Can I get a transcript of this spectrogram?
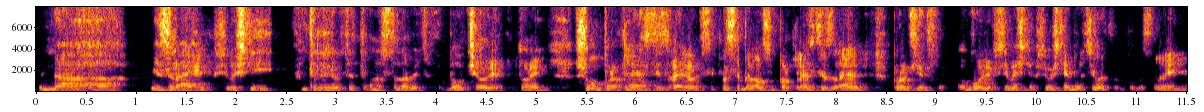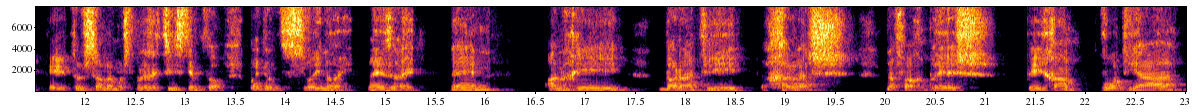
на Израиль, Всевышний контролирует это, он остановит это. Был человек, который шел проклясть Израиль. Он действительно собирался проклясть Израиль против воли Всевышнего. Всевышний обратил это благословение. И то же самое может произойти с тем, кто пойдет с войной на Израиль. Эн анхи барати хараш нафах бэш пейхам. Вот я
